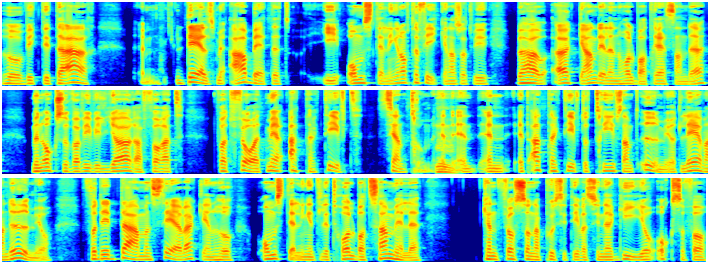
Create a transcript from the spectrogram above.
hur viktigt det är. Eh, dels med arbetet i omställningen av trafiken, alltså att vi behöver öka andelen hållbart resande, men också vad vi vill göra för att, för att få ett mer attraktivt centrum. Mm. Ett, en, en, ett attraktivt och trivsamt Umeå, ett levande Umeå. För det är där man ser verkligen hur omställningen till ett hållbart samhälle kan få sådana positiva synergier också för,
